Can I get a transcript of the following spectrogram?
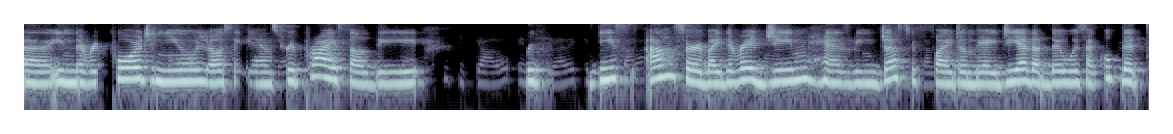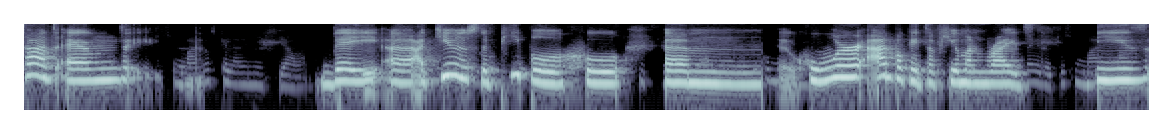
uh, in the report, New Laws Against Reprisal. The re- this answer by the regime has been justified on the idea that there was a coup d'etat and they uh, accused the people who um, who were advocates of human rights. These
